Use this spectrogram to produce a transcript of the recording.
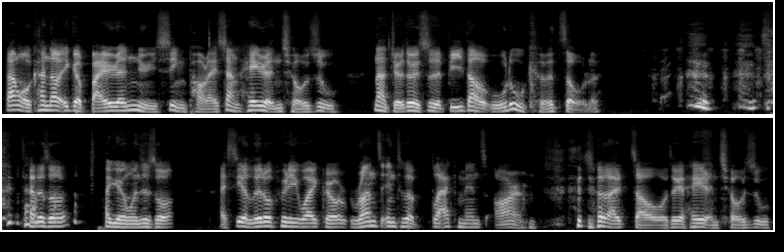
当我看到一个白人女性跑来向黑人求助。”那绝对是逼到无路可走了。他就说，他原文是说：“I see a little pretty white girl runs into a black man's arm，就来找我这个黑人求助，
